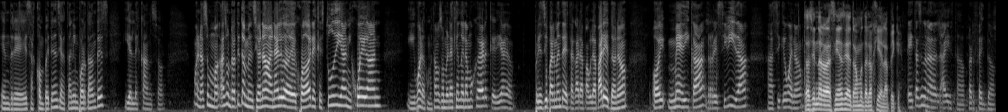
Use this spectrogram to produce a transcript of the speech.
entre esas competencias tan importantes y el descanso. Bueno, hace hace un ratito mencionaban algo de jugadores que estudian y juegan. Y bueno, como estamos homenajeando a la mujer, quería principalmente destacar a Paula Pareto, ¿no? Hoy médica, recibida. Así que bueno, Está haciendo la residencia de traumatología la Peque. está haciendo la... Ahí está, perfecto.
